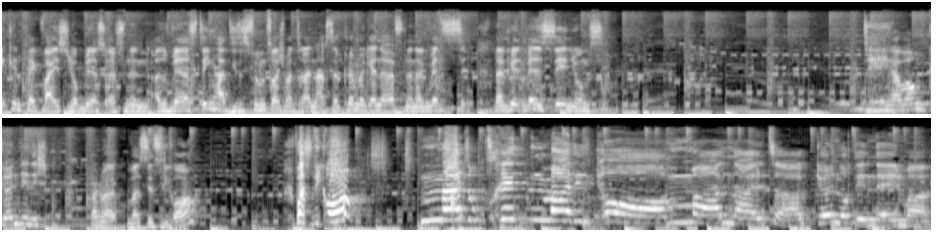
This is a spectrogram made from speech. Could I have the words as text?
Icon Pack weiß nicht, ob wir das öffnen. Also wer das Ding hat, dieses 25x83, dann können wir gerne öffnen. Dann werdet dann ihr es sehen, Jungs. Digga, warum gönnt ihr nicht... Warte mal, was ist jetzt Ligue O? Was, Ligue O? Nein, zum dritten Mal den... Oh, Mann, Alter. Gönn doch den Neymar.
